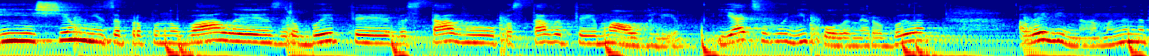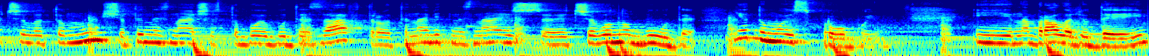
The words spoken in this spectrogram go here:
І ще мені запропонували зробити виставу, поставити Мауглі. Я цього ніколи не робила. Але війна мене навчила тому, що ти не знаєш, що з тобою буде завтра, ти навіть не знаєш, е, чи воно буде. Я думаю, спробую. І набрала людей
